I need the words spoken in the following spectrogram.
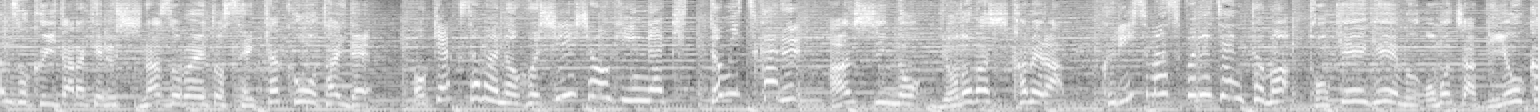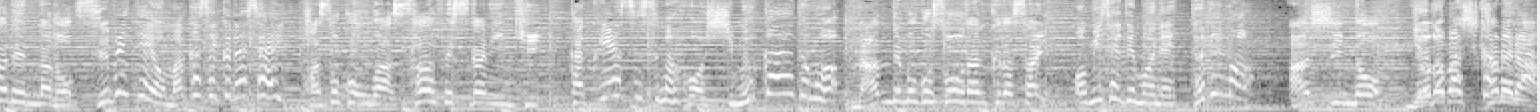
満足いただける品揃えと接客応対でお客様の欲しい商品がきっと見つかる。安心のヨドバシカメラ。クリスマスプレゼントも。時計ゲームおもちゃ美容家電など全てお任せください。パソコンはサーフェスが人気。格安スマホ SIM カードも。何でもご相談ください。お店でもネットでも。安心のヨドバシカメラ。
